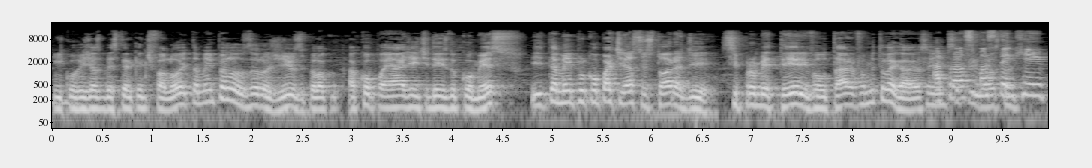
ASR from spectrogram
em corrigir as besteiras que a gente falou e também pelos elogios e pelo acompanhar a gente desde o começo e também por compartilhar sua história de se prometer e voltar. Foi muito legal. A, a próxima você tem que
